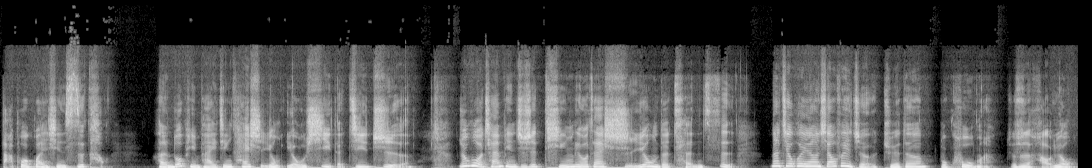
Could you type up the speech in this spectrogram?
打破惯性思考，很多品牌已经开始用游戏的机制了。如果产品只是停留在使用的层次，那就会让消费者觉得不酷嘛，就是好用、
